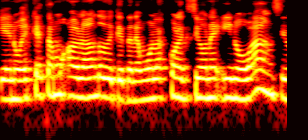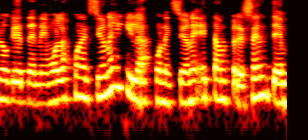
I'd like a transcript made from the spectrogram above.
que no es que estamos hablando de que tenemos las conexiones y no van, sino que tenemos las conexiones y las conexiones están presentes.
